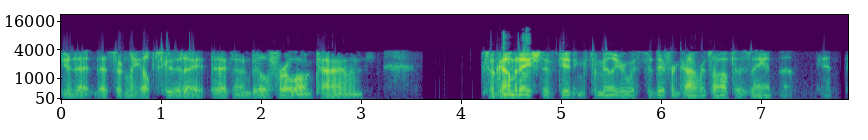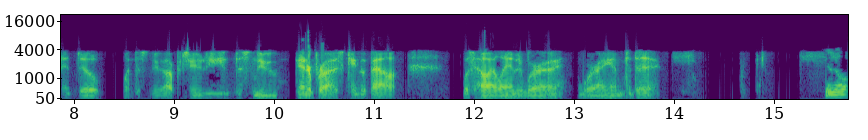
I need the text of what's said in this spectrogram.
you know, that that certainly helps too. That I that I've known Bill for a long time, and so a combination of getting familiar with the different conference offices and the and, and Bill when this new opportunity and this new enterprise came about was how I landed where I where I am today. You know,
